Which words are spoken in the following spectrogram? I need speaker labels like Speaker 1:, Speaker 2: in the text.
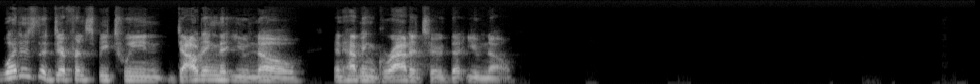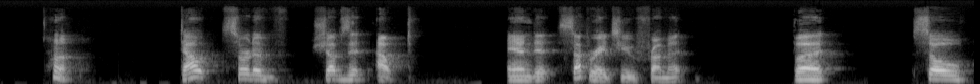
Speaker 1: what is the difference between doubting that you know and having gratitude that you know? Huh. Doubt sort of shoves it out and it separates you from it. But so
